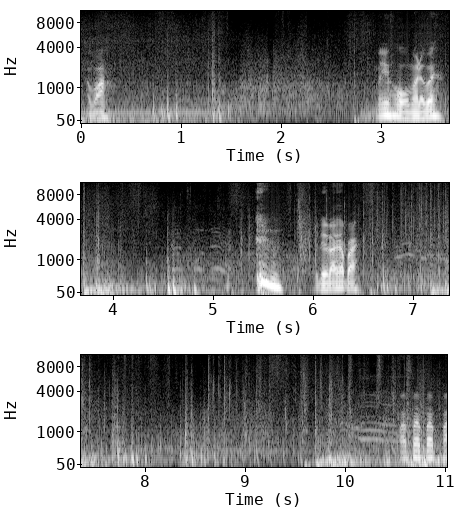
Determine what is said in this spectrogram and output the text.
เอาวะ ไม่โผล่มาเลยเว้ย เดี๋ยวไล่เข้าไป ไปไปไปไป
